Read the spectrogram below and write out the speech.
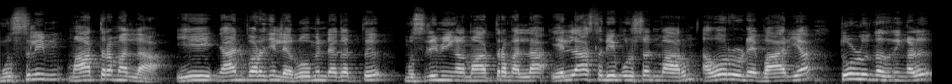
മുസ്ലിം മാത്രമല്ല ഈ ഞാൻ പറഞ്ഞില്ലേ റൂമിന്റെ അകത്ത് മുസ്ലിമീങ്ങൾ മാത്രമല്ല എല്ലാ സ്ത്രീ പുരുഷന്മാരും അവരുടെ ഭാര്യ തുള്ളുന്നത് നിങ്ങൾ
